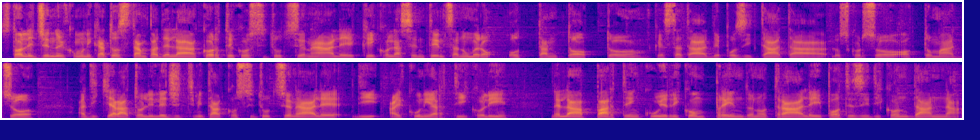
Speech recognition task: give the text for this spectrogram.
Sto leggendo il comunicato stampa della Corte Costituzionale che con la sentenza numero 88, che è stata depositata lo scorso 8 maggio, ha dichiarato l'illegittimità costituzionale di alcuni articoli nella parte in cui ricomprendono tra le ipotesi di condanna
